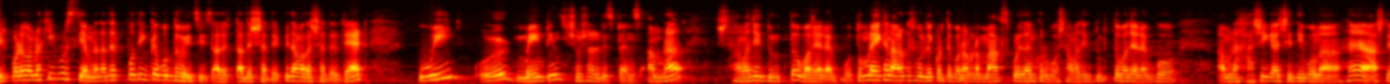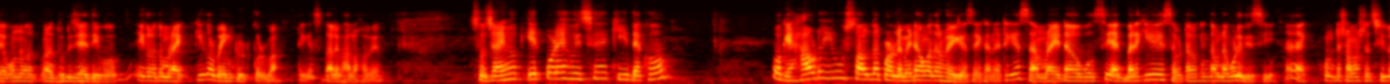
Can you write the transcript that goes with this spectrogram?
এরপরেও আমরা কী করছি? আমরা তাদের প্রতিজ্ঞাবদ্ধ হয়েছি তাদের তাদের সাথে, পিতামাতার সাথে that we would maintain social distance আমরা সামাজিক দূরত্ব বজায় রাখব। তোমরা এখানে আরও কিছু উল্লেখ করতে পারো, আমরা মাস্ক পরিধান করব, সামাজিক দূরত্ব বজায় রাখব, আমরা হাসি কাশি দিব না হ্যাঁ আসলে অন্য দূরে যেয়ে দিব, এগুলো তোমরা কী করব? ইনক্লুড করবা, ঠিক আছে? তাহলে ভালো হবে। সো যাই হোক এরপরে হয়েছে কি দেখো? Okay how do you solve the problem এটাও আমাদের হয়ে গেছে এখানে, ঠিক আছে? আমরা এটাও বলছি, একবারে কী হয়ে গেছে? ওটাও কিন্তু আমরা বলে দিছি হ্যাঁ? কোনটা সমস্যা ছিল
